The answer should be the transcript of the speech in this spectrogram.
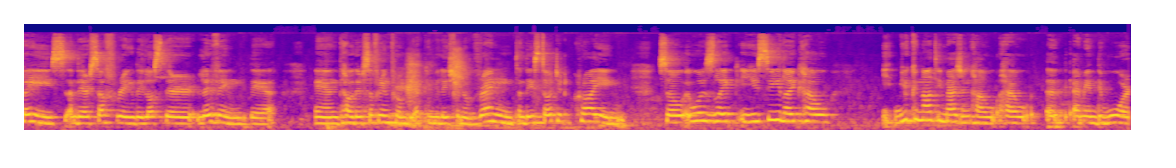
place and they're suffering they lost their living there and how they're suffering from the accumulation of rent and they started crying so it was like you see like how you cannot imagine how how uh, i mean the war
